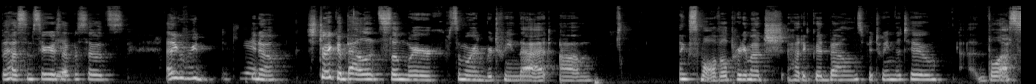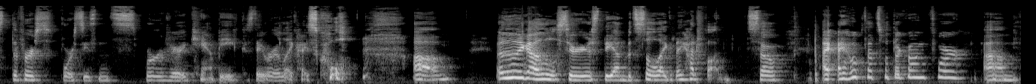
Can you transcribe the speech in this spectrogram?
but has some serious Yeah. episodes. I think if we could you know strike a balance somewhere somewhere in between that. Um, I think Smallville pretty much had a good balance between the two. The last, the first four seasons were very campy because they were like high school, um, and then they got a little serious at the end, but still like they had fun. So I, I hope that's what they're going for. Um,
